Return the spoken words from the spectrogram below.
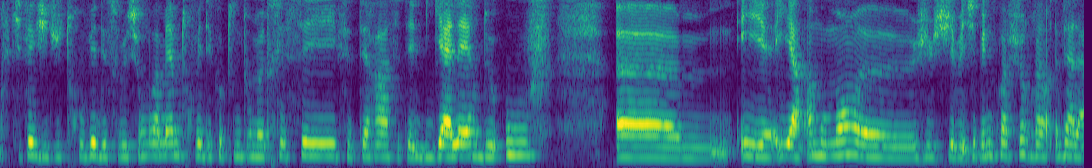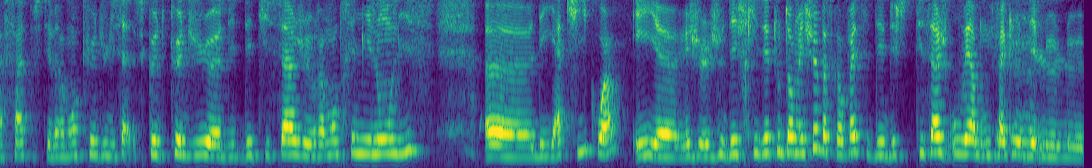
Ce qui fait que j'ai dû trouver des solutions moi-même, trouver des copines pour me tresser, etc. C'était une galère de ouf. Euh, et il y a un moment, euh, j'avais une coiffure vers, la fac où c'était vraiment que du que, que du, euh, des, tissages vraiment très mi-longs, lisses, des yakis quoi. Et je, je, défrisais tout le temps mes cheveux parce qu'en fait c'était des, tissages ouverts, donc il fallait que le, le,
